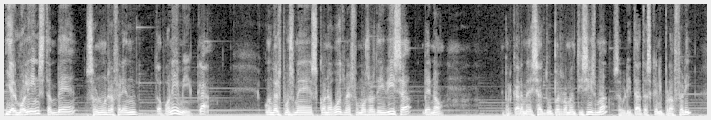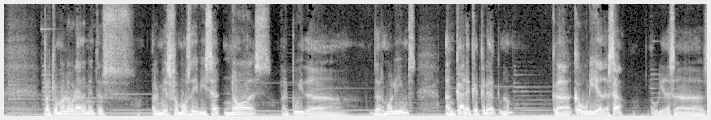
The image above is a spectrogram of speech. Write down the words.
I els molins també són un referent toponímic, clar. Un dels punts més coneguts, més famosos d'Eivissa, bé, no, perquè ara m'he deixat dur per romanticisme, la veritat és que n'hi prou ferir, perquè malauradament és, el més famós d'Eivissa no és el Puy de, dels Molins, encara que crec no? que, que hauria de ser. Hauria de ser el,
